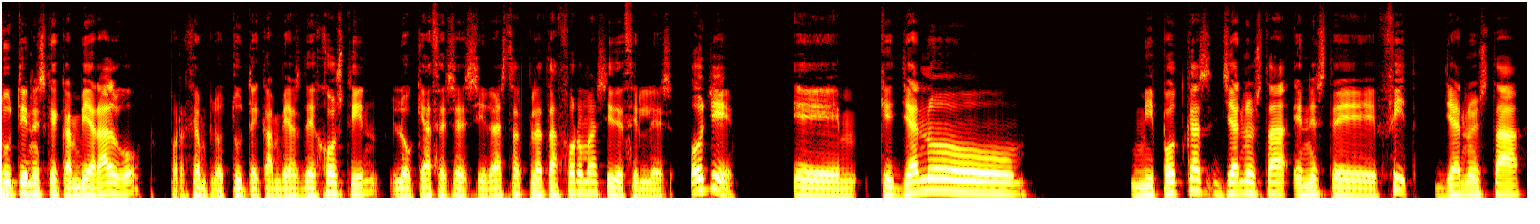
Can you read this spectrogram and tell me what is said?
tú tienes que cambiar algo, por ejemplo, tú te cambias de hosting, lo que haces es ir a estas plataformas y decirles, oye, em, que ya no... Mi podcast ya no está en este feed, ya no está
